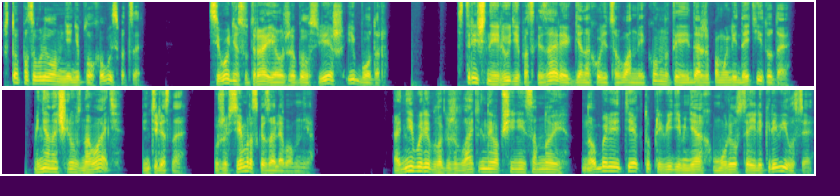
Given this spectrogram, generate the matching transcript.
что позволило мне неплохо выспаться. Сегодня с утра я уже был свеж и бодр. Встречные люди подсказали, где находятся ванные комнаты, и даже помогли дойти туда. Меня начали узнавать. Интересно, уже всем рассказали обо мне? Одни были благожелательны в общении со мной, но были те, кто при виде меня хмурился или кривился.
